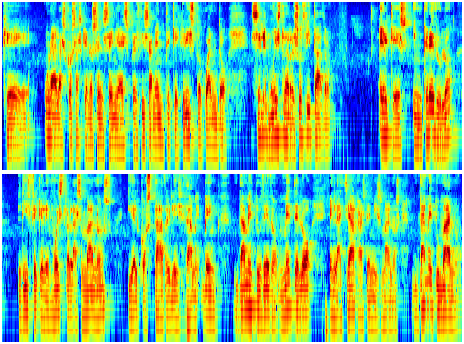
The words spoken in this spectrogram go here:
que una de las cosas que nos enseña es precisamente que Cristo cuando se le muestra resucitado, el que es incrédulo, dice que le muestra las manos y el costado y le dice, dame, ven, dame tu dedo, mételo en las llagas de mis manos, dame tu mano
